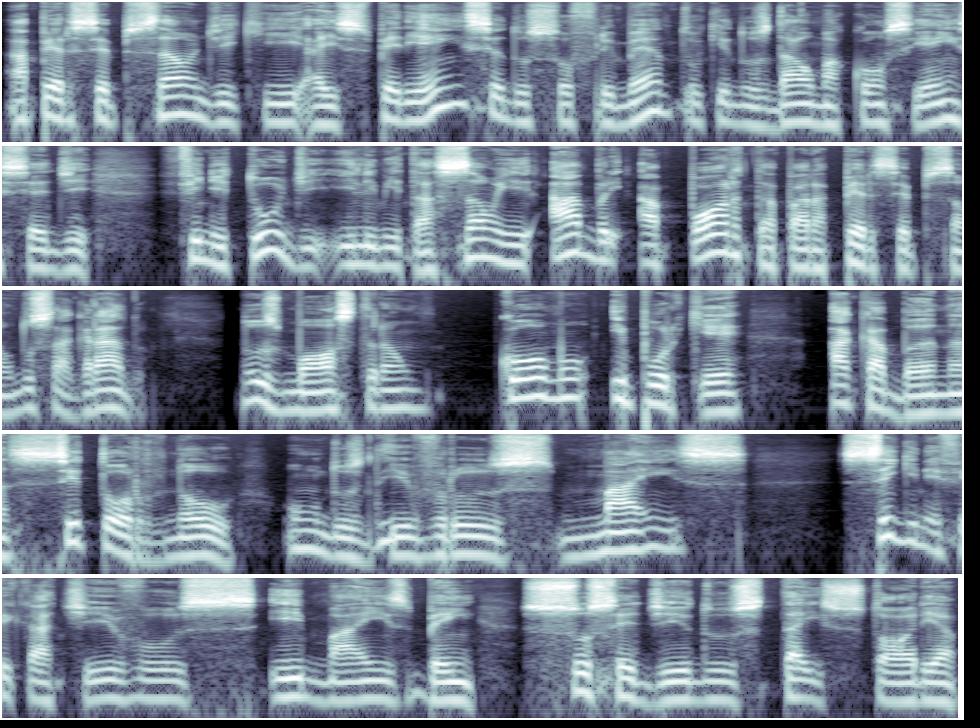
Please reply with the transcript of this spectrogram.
a percepção de que a experiência do sofrimento que nos dá uma consciência de finitude e limitação e abre a porta para a percepção do sagrado, nos mostram como e por que a cabana se tornou um dos livros mais significativos e mais bem-sucedidos da história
